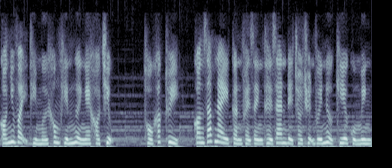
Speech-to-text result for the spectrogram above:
có như vậy thì mới không khiến người nghe khó chịu. Thổ khắc thủy, con giáp này cần phải dành thời gian để trò chuyện với nửa kia của mình.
